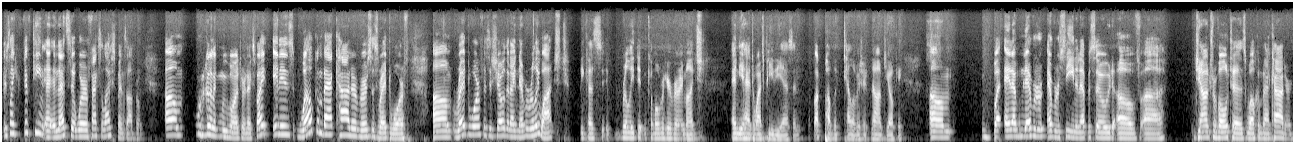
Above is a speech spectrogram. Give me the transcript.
There's like 15, and that's where Facts of Life spins off from. Um, we're gonna move on to our next fight. It is Welcome Back, Kotter versus Red Dwarf. Um, Red Dwarf is a show that I never really watched because it really didn't come over here very much, and you had to watch PBS and fuck public television. No, I'm joking. Um, but and I've never ever seen an episode of uh, John Travolta's "Welcome Back, Kotter,"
